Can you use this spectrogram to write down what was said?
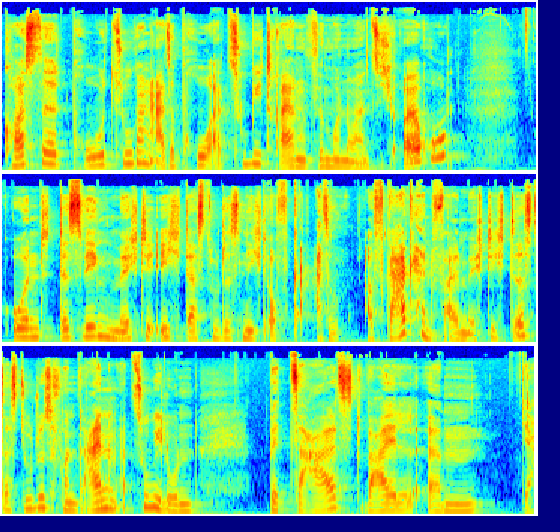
kostet pro Zugang, also pro Azubi 395 Euro. Und deswegen möchte ich, dass du das nicht auf, also auf gar keinen Fall möchte ich das, dass du das von deinem Azubi-Lohn bezahlst, weil, ähm, ja,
